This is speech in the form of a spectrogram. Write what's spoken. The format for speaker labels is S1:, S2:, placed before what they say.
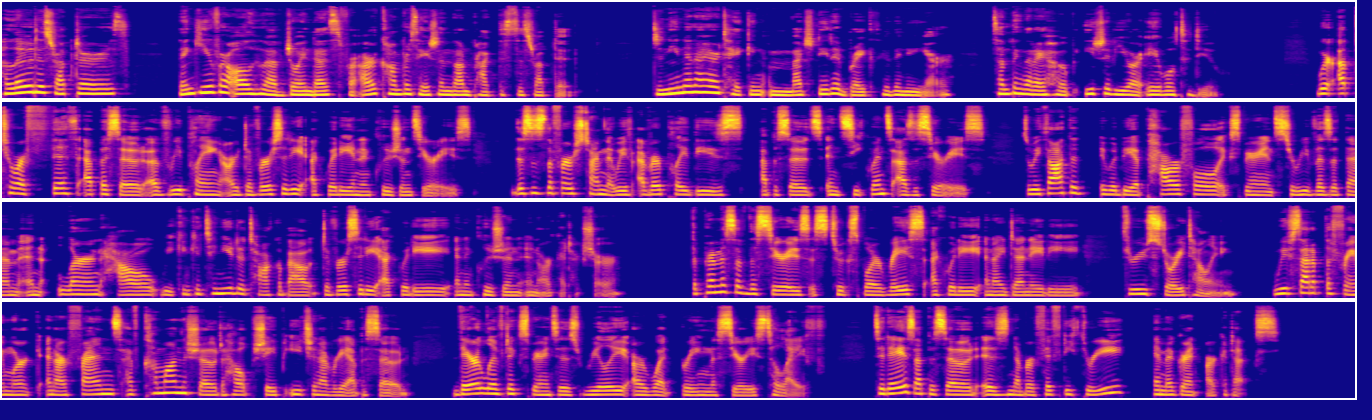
S1: Hello, disruptors. Thank you for all who have joined us for our conversations on Practice Disrupted. Janine and I are taking a much needed break through the new year, something that I hope each of you are able to do.
S2: We're up to our fifth episode of replaying our diversity, equity, and inclusion series. This is the first time that we've ever played these episodes in sequence as a series. So we thought that it would be a powerful experience to revisit them and learn how we can continue to talk about diversity, equity, and inclusion in architecture. The premise of this series is to explore race, equity, and identity through storytelling. We've set up the framework, and our friends have come on the show to help shape each and every episode. Their lived experiences really are what bring the series to life. Today's episode is number 53 Immigrant Architects.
